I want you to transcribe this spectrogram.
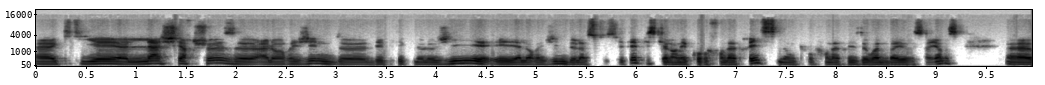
euh, qui est la chercheuse à l'origine de, des technologies et à l'origine de la société, puisqu'elle en est cofondatrice, donc cofondatrice de One Bioscience. Euh,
